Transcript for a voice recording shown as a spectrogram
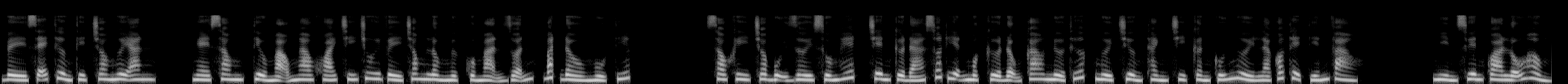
Về sẽ thường thịt cho ngươi ăn. Nghe xong tiểu mạo ngao khoái chí chui về trong lồng ngực của Mạn duẫn bắt đầu ngủ tiếp. Sau khi cho bụi rơi xuống hết, trên cửa đá xuất hiện một cửa động cao nửa thước, người trưởng thành chỉ cần cúi người là có thể tiến vào. Nhìn xuyên qua lỗ hồng,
